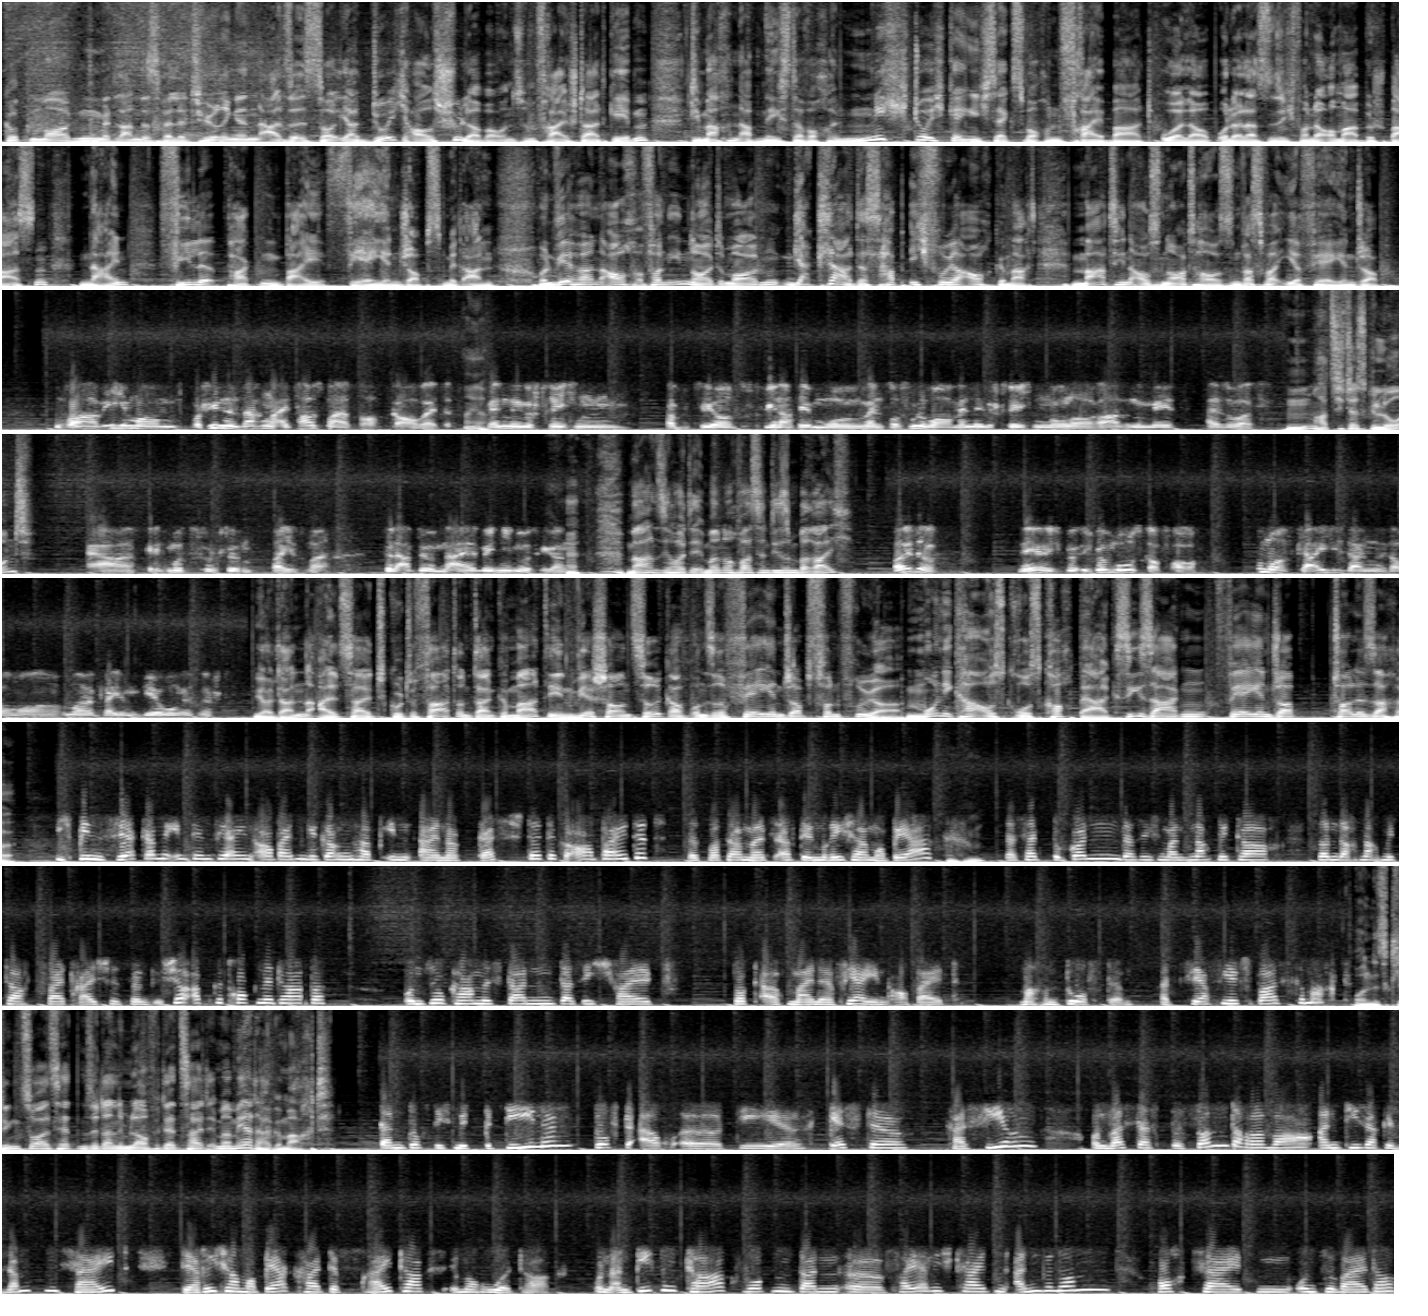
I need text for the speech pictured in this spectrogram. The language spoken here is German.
Guten Morgen mit Landeswelle Thüringen. Also es soll ja durchaus Schüler bei uns im Freistaat geben. Die machen ab nächster Woche nicht durchgängig sechs Wochen Freibad, Urlaub oder lassen sich von der Oma bespaßen. Nein, viele packen bei Ferienjobs mit an. Und wir hören auch von Ihnen heute Morgen, ja klar, das habe ich früher auch gemacht. Martin aus Nordhausen, was war Ihr Ferienjob? Und zwar habe ich immer verschiedene Sachen als Hausmeister gearbeitet. Ah ja. Wände gestrichen, tapeziert, je nachdem, wenn es zur Schule war, Wände gestrichen oder Rasen gemäht, all sowas. Hm, hat sich das gelohnt? Ja, Geld muss schon stimmen, sag ich jetzt mal. Ein Apfel und ein Ei bin ich nie losgegangen. Machen Sie heute immer noch was in diesem Bereich? Heute? Nee, ich bin, ich bin Berufskraftfahrer. Immer das Gleiche, dann, sagen wir mal, immer die gleiche Umgebung ist nicht. Ja, dann allzeit gute Fahrt und danke Martin. Wir schauen zurück auf unsere Ferienjobs von früher. Monika aus Großkochberg, Sie sagen, Ferienjob, tolle Sache. Ich bin sehr gerne in den Ferien arbeiten gegangen, habe in einer Gaststätte gearbeitet. Das war damals auf dem Riesheimer Berg. Das hat begonnen, dass ich mal Nachmittag, Sonntagnachmittag zwei, drei Schüsseln Geschirr abgetrocknet habe. Und so kam es dann, dass ich halt dort auch meine Ferienarbeit machen durfte. Hat sehr viel Spaß gemacht. Und es klingt so, als hätten Sie dann im Laufe der Zeit immer mehr da gemacht. Dann durfte ich mit bedienen, durfte auch äh, die Gäste kassieren. Und was das Besondere war an dieser gesamten Zeit, der Richheimer Berg hatte freitags immer Ruhetag. Und an diesem Tag wurden dann äh, Feierlichkeiten angenommen, Hochzeiten und so weiter.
